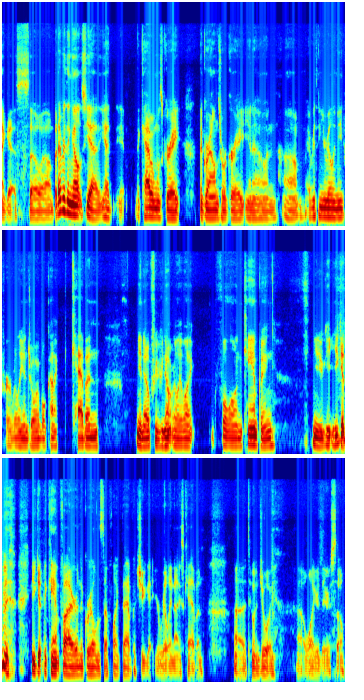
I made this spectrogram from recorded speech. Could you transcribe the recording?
I guess. So, um, but everything else, yeah, you had the cabin was great, the grounds were great, you know, and um, everything you really need for a really enjoyable kind of cabin. You know, if you don't really like full on camping, you get you get the you get the campfire and the grill and stuff like that, but you get your really nice cabin uh, to enjoy uh, while you're there. So.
